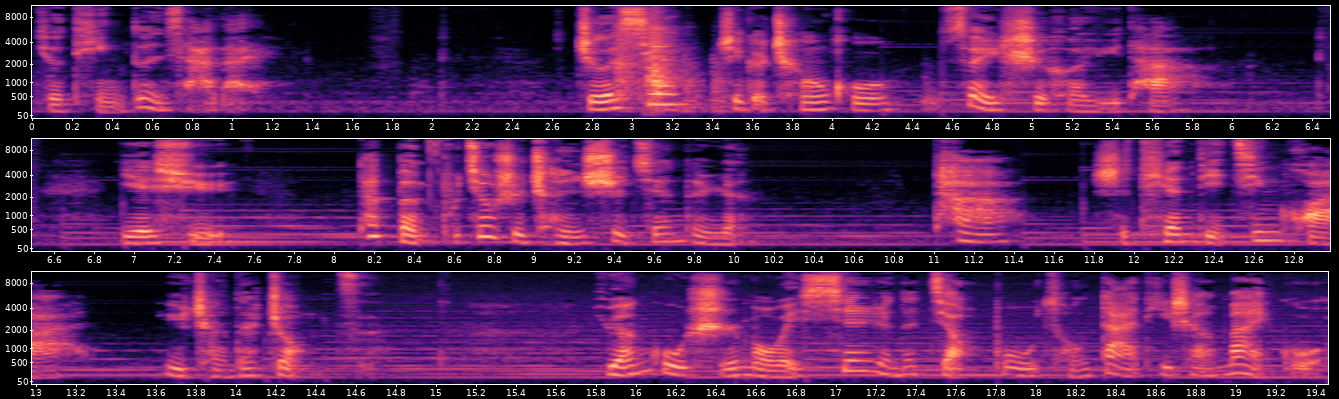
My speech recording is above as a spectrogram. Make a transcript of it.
就停顿下来。谪仙这个称呼最适合于他，也许他本不就是尘世间的人，他是天地精华育成的种子。远古时，某位仙人的脚步从大地上迈过，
